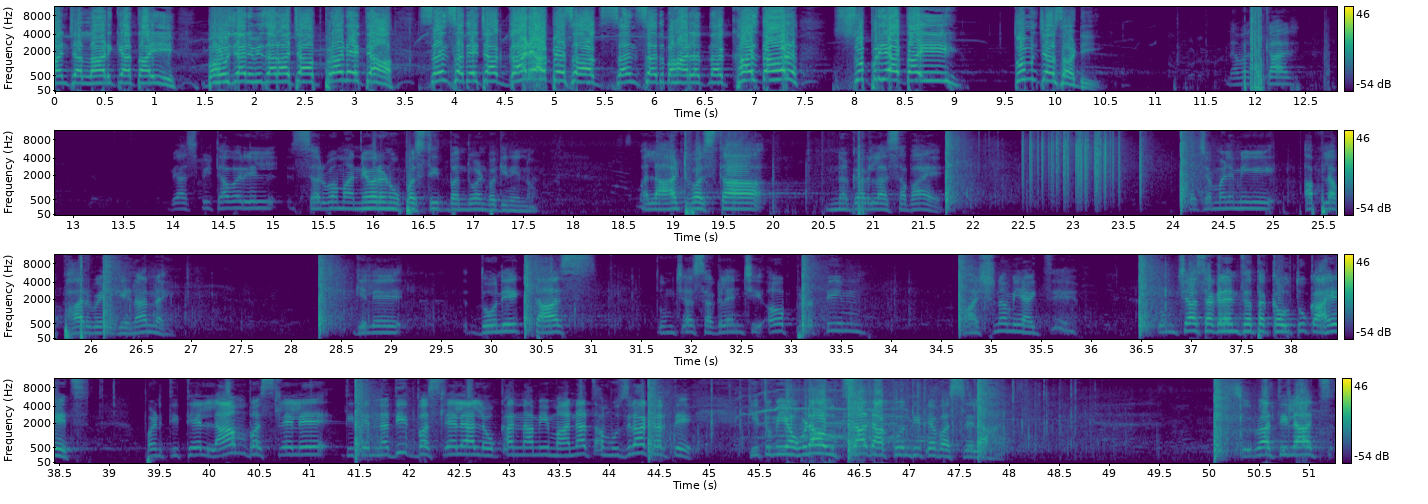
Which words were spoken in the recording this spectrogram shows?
लाडक्या ताई बहुजन विचाराच्या प्रणेत्या संसदेच्या गाड्या अभ्यासक संसद भारतनं खासदार सुप्रिया ताई तुमच्यासाठी. नमस्कार. व्यासपीठावरील सर्व मान्यवर उपस्थित बंधू आणि भगिनींनो मला आठ वाजता नगरला सभा आहे. त्याच्यामुळे मी आपला फार वेळ घेणार नाही. गेले दोन एक तास तुमच्या सगळ्यांची अप्रतिम भाषणं मी ऐकते. तुमच्या सगळ्यांचं तर कौतुक आहेच पण तिथे लांब बसलेले तिथे नदीत बसलेल्या लोकांना मी मानाचा मुजरा करते की तुम्ही एवढा उत्साह दाखवून तिथे बसलेला आहात. सुरुवातीलाच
